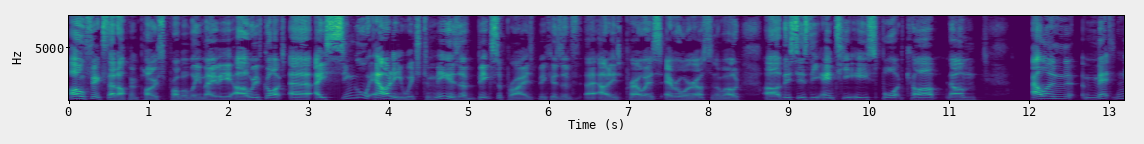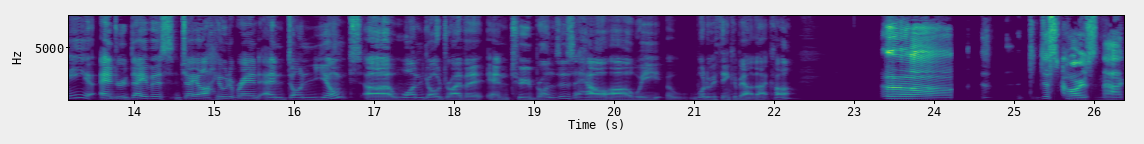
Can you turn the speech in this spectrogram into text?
I'll fix that up in post probably maybe. Uh, we've got uh, a single Audi, which to me is a big surprise because of uh, Audi's prowess everywhere else in the world. Uh, this is the NTE Sport car. Um, Alan Metni, Andrew Davis, J.R. Hildebrand, and Don Yount. Uh, one gold driver and two bronzes. How are we? What do we think about that car? This car is not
